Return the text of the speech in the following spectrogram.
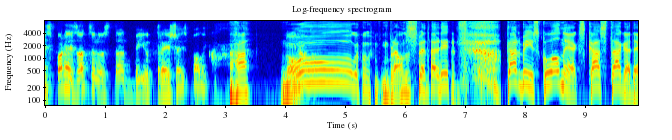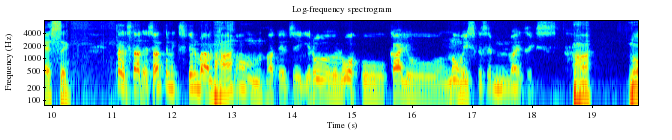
es pareizi atceros, tad biju trešais paliku. Aha. Nu, bronzas medaļa ir. Kad bija skolnieks, kas tagad esi? Tagad strādāju Santanikas firmā. Nu, attiecīgi, ro, roku, kaļu, nu, viss, kas ir vajadzīgs. Aha. Nu,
